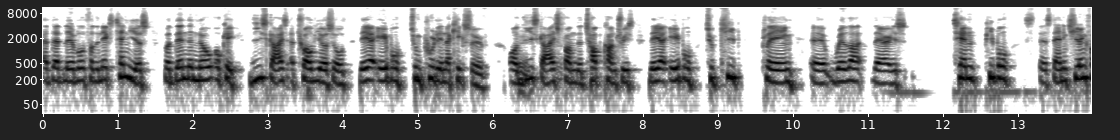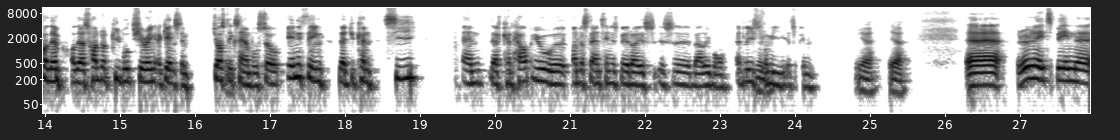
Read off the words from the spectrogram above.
at that level for the next 10 years, but then they know, okay, these guys at 12 years old, they are able to put in a kick serve or mm. these guys from the top countries, they are able to keep playing uh, whether there is 10 people uh, standing cheering for them or there's 100 people cheering against them just examples. so anything that you can see and that can help you uh, understand tennis better is is uh, valuable at least mm. for me it's been yeah yeah uh, Rune, it's been uh,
